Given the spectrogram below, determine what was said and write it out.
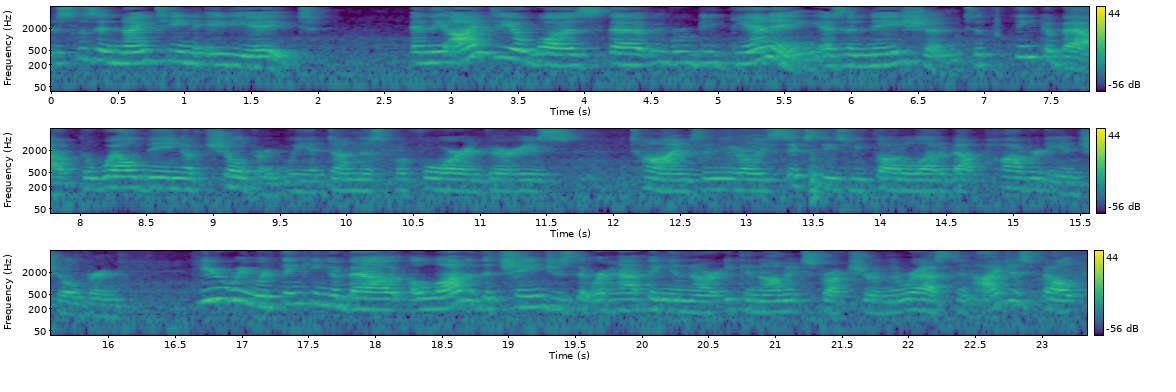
this was in 1988. And the idea was that we were beginning as a nation to think about the well being of children. We had done this before in various times. In the early 60s, we thought a lot about poverty in children. Here we were thinking about a lot of the changes that were happening in our economic structure and the rest. And I just felt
